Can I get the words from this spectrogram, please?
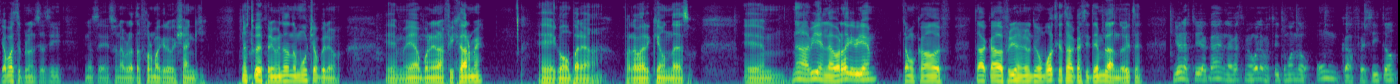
Capaz se pronuncia así, no sé, es una plataforma creo que yankee. No estuve experimentando mucho, pero eh, me voy a poner a fijarme eh, como para para ver qué onda eso. Em, nada, bien, la verdad que bien. Estamos cagados de, estaba cagado de frío en el último podcast, estaba casi temblando, ¿viste? Y ahora estoy acá en la casa de mi abuela, me estoy tomando un cafecito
